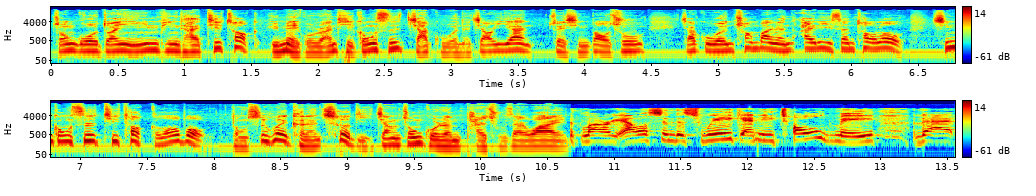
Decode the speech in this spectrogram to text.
中国短影音平台 TikTok 与美国软体公司甲骨文的交易案最新爆出，甲骨文创办人艾利森透露，新公司 TikTok Global 董事会可能彻底将中国人排除在外。Larry Ellison this week, and he told me that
